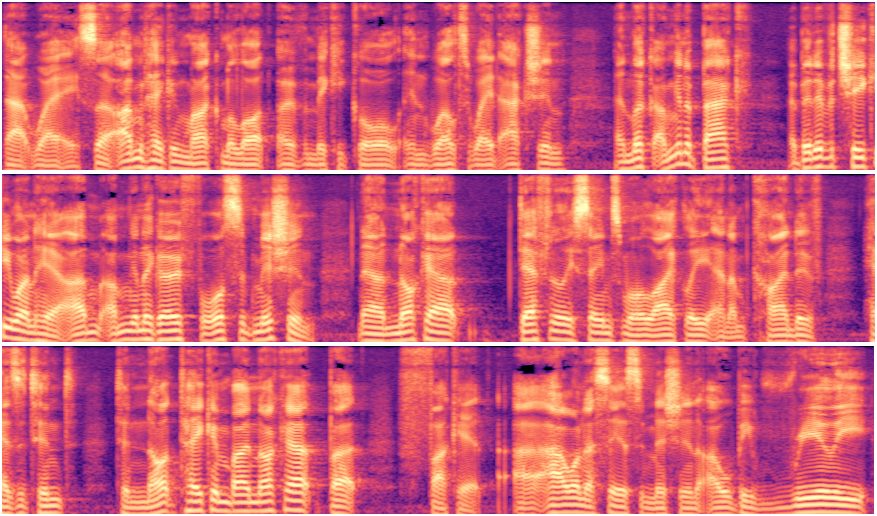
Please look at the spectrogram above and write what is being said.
that way. So I'm taking Mike Malott over Mickey Gall in welterweight action. And look, I'm going to back a bit of a cheeky one here. I'm, I'm going to go for submission. Now, knockout definitely seems more likely, and I'm kind of hesitant to not take him by knockout, but fuck it. I, I want to see a submission. I will be really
